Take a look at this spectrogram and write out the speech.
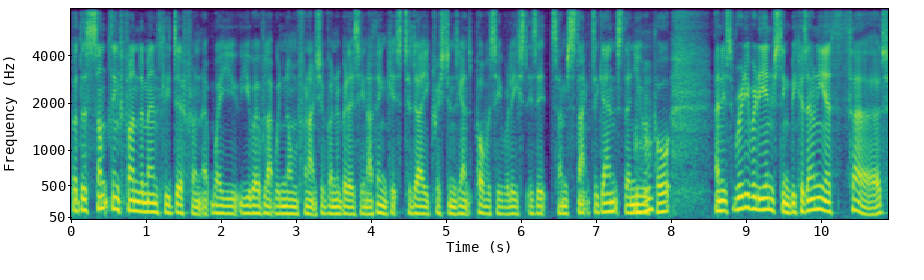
But there's something fundamentally different at where you, you overlap with non-financial vulnerability, and I think it's today Christians Against Poverty released. Is it um, stacked against their new mm-hmm. report? And it's really, really interesting because only a third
